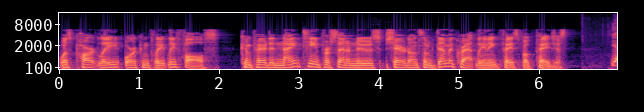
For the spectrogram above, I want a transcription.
was partly or completely false, compared to 19% of news shared on some Democrat leaning Facebook pages. Yeah,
